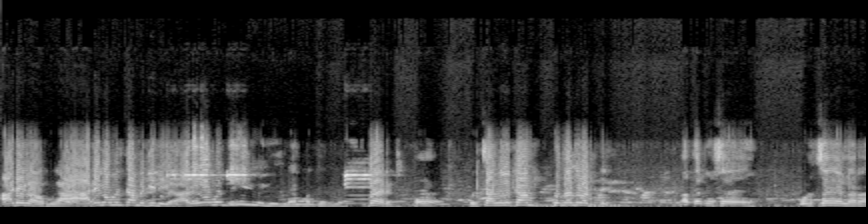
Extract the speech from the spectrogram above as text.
आडेगाव. मग आ- आडेगावमध्ये कामं केली का? आडेगावमध्ये दिली मी ग्रामपंचायतला. बर. हा. मग चांगलं काम कोणाचं वाटतंय? आता कसं आहे पुढचा येणारा.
